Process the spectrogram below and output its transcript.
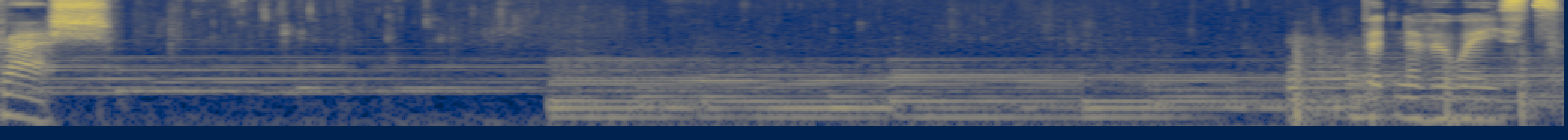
Trash. But never waste.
